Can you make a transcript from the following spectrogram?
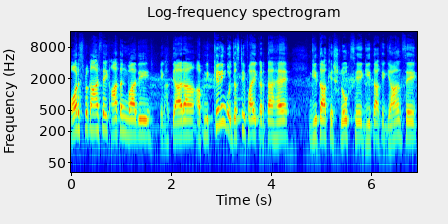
और इस प्रकार से एक आतंकवादी, एक हत्यारा अपनी किलिंग को जस्टिफाई करता है गीता के श्लोक से, गीता के ज्ञान से।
